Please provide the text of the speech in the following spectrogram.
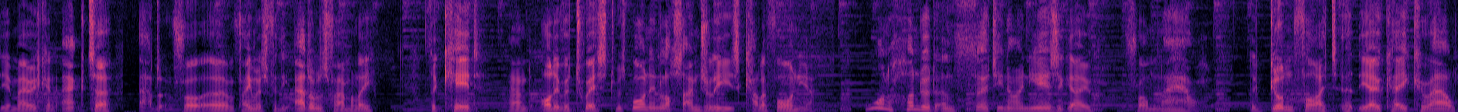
the American actor ad- for, uh, famous for the Addams Family, The Kid, and Oliver Twist, was born in Los Angeles, California. 139 years ago from now, the gunfight at the OK Corral,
